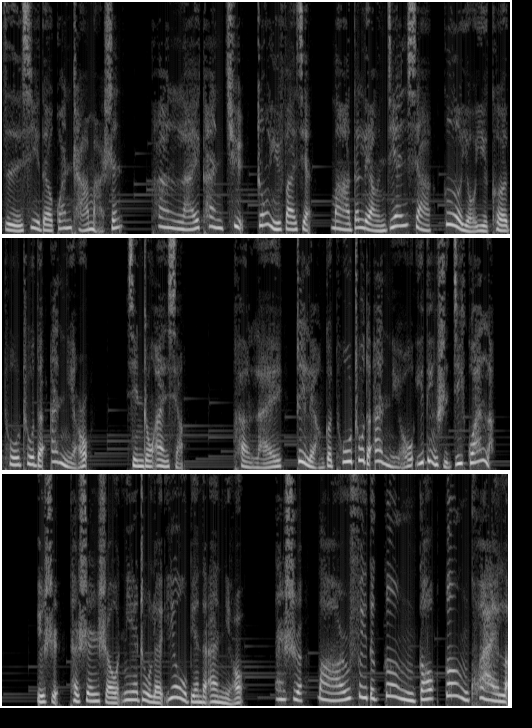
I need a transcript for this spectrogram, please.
仔细的观察马身。看来看去，终于发现马的两肩下各有一颗突出的按钮，心中暗想：看来这两个突出的按钮一定是机关了。于是他伸手捏住了右边的按钮，但是马儿飞得更高更快了。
